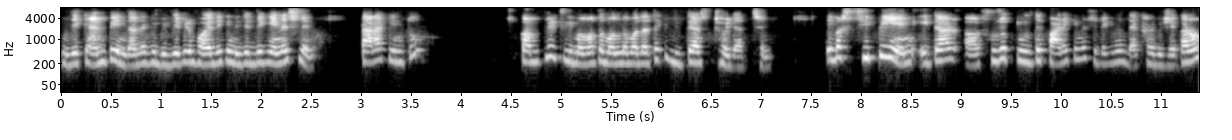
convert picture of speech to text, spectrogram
যে ক্যাম্পেইন যাদেরকে বিজেপির ভয় দেখে নিজের দিকে এনেছিলেন, তারা কিন্তু কমপ্লিটলি মমতা বন্দ্যোপাধ্যায় থেকে ডিটাচড হয়ে যাচ্ছেন। এবার সিপিএম এটার সুযোগ তুলতে পারে কিনা সেটা কিন্তু দেখার বিষয়। কারণ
